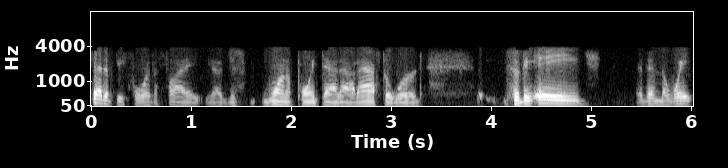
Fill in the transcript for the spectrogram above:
said it before the fight. You know, just want to point that out afterward. So the age and then the weight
